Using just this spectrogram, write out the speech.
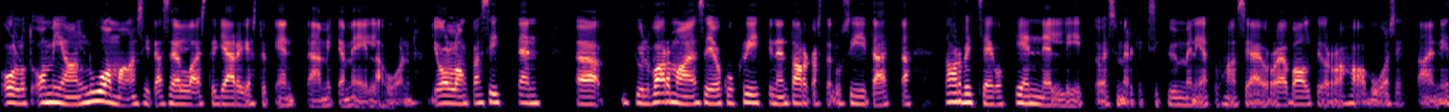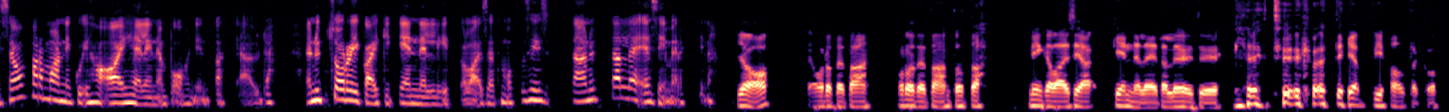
ollut omiaan luomaan sitä sellaista järjestökenttää, mikä meillä on, jolloin sitten kyllä varmaan se joku kriittinen tarkastelu siitä, että tarvitseeko Kennelliitto esimerkiksi kymmeniä tuhansia euroja valtion rahaa vuosittain, niin se on varmaan niin kuin ihan aiheellinen pohdinta käydä. Ja nyt sori kaikki Kennelliittolaiset, mutta siis tämä nyt tälle esimerkkinä. Joo, ja odotetaan, odotetaan tota, minkälaisia kenneleitä löytyy, löytyykö teidän pihalta kohta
